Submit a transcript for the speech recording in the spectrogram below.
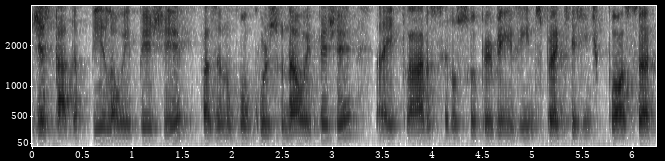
gestada pela UEPG, fazendo um concurso na UEPG, aí, claro, serão super bem-vindos para que a gente possa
